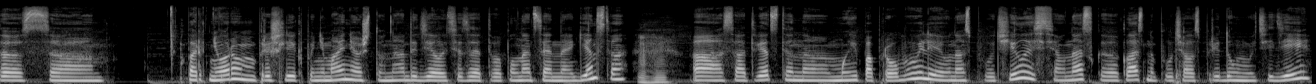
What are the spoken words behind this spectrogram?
э, с э, партнером пришли к пониманию, что надо делать из этого полноценное агентство. Угу. Соответственно, мы попробовали, у нас получилось. У нас э, классно получалось придумывать идеи.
